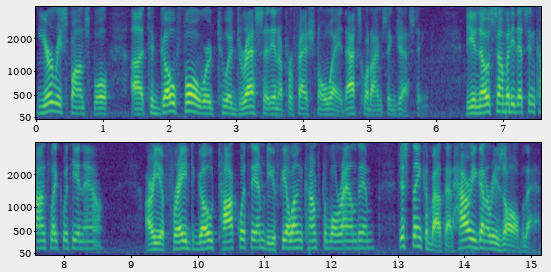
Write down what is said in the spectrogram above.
you're responsible uh, to go forward to address it in a professional way. That's what I'm suggesting. Do you know somebody that's in conflict with you now? Are you afraid to go talk with them? Do you feel uncomfortable around them? Just think about that. How are you going to resolve that?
